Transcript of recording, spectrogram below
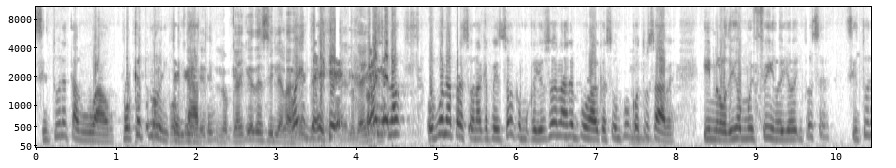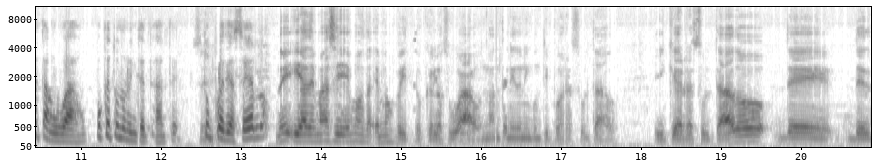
si tú eres tan guau, ¿por qué tú no lo intentaste? Lo que hay que decirle a la gente... oye, no, hubo una persona que pensó como que yo soy la repujada, que soy un poco, tú sabes, y me lo dijo muy fino. Y yo, entonces, si tú eres tan guau, ¿por qué tú no lo intentaste? Tú puedes hacerlo. y, además sí hemos, hemos visto que los guau no han tenido ningún tipo de resultado y que el resultado de, de,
